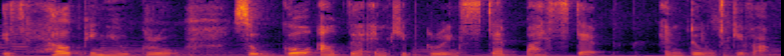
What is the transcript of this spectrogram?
is helping you grow. So go out there and keep growing step by step and don't give up.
